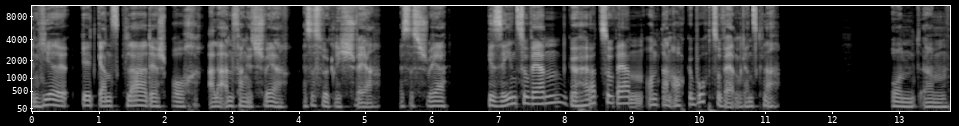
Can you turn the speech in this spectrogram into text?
denn hier gilt ganz klar der Spruch, aller Anfang ist schwer. Es ist wirklich schwer. Es ist schwer, gesehen zu werden, gehört zu werden und dann auch gebucht zu werden, ganz klar. Und ähm,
